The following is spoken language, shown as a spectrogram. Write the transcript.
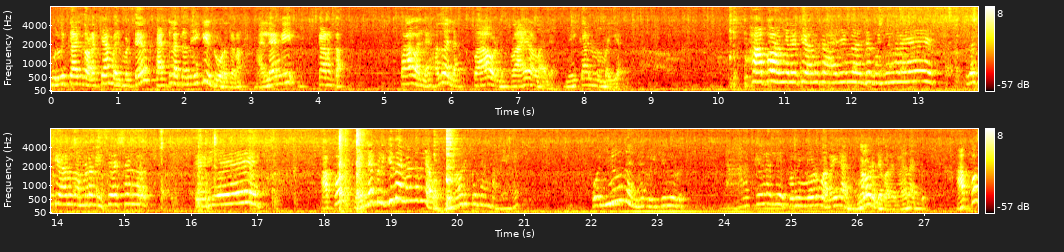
പുള്ളിക്കാരി തുടയ്ക്കാൻ വരുമ്പോഴത്തേ കട്ടിലൊക്കെ നീക്കിയിട്ട് കൊടുക്കണം. അല്ലെങ്കിൽ കണക്കാം. പാവല്ലേ? അതുമല്ല. പാവുണ്ട്. പ്രായമുള്ളതല്ലേ. നീക്കാനൊന്നും വയ്യ. അപ്പൊ അങ്ങനെയൊക്കെയാണ് കാര്യങ്ങൾ. എന്റെ കുഞ്ഞുങ്ങളെ ഇതൊക്കെയാണ് നമ്മുടെ വിശേഷങ്ങൾ. എടിയേ. അപ്പൊ എന്നെ വിളിക്കുന്ന അറിയാവോ? എന്നോടിപ്പോ ഞാൻ പറയണേ. പൊന്നു തന്നെ വിളിക്കുന്നത്. നാണക്കേടല്ലേ ഇപ്പൊ നിങ്ങളോട് പറയാ? നിങ്ങളോടല്ലേ പറയാൻ അപ്പൊ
